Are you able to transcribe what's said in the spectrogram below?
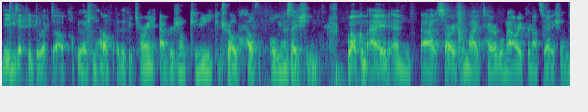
the Executive Director of Population Health at the Victorian Aboriginal Community Controlled Health Organisation. Welcome, Abe, and uh, sorry for my terrible Maori pronunciation.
